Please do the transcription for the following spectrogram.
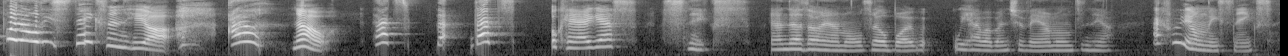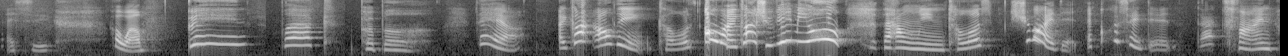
put all these snakes in here? I don't know. Okay, I guess. Snakes and other animals. Oh boy, we- have a bunch of animals in here. Actually, only snakes, I see. Oh well. Green, black, purple. There. I got all the colors. Oh my gosh, you gave me all the Halloween colors. Sure I did. Of course I did. That's fine.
